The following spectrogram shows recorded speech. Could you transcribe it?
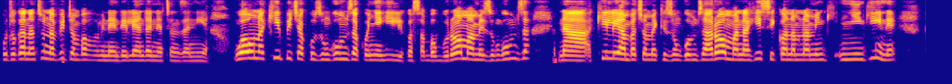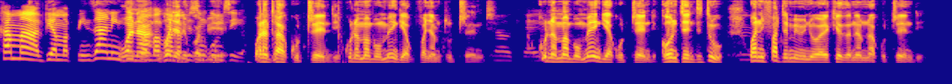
kutokana tu na vitu ambavyo vinaendelea ndani ya Tanzania. Wewe una kipi cha kuzungumza kwenye hili? Kwa sababu Roma amezungumza na kile ambacho amekizungumza Roma, nahisi kwa namna nyingine kama vyama pinzani ndivyo ambavyo ngoja Wanataka kutrendi. Kuna mambo mengi ya kufanya mtu trendi. Okay. Kuna mambo mengi ya kutrendi. Content tu. Mm. Wanifate mimi niwaelekeza namna ya kutrendi.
